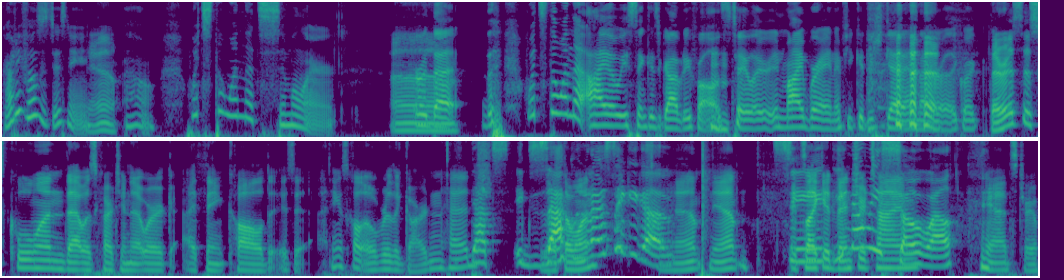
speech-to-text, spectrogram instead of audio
Gravity Falls is Disney. Yeah. Oh, what's the one that's similar? Um, or that the, what's the one that I always think is Gravity Falls, Tayler? In my brain, if you could just get in there really quick. There is this cool one that was Cartoon Network, I think called is it I think it's called Over the Garden Hedge. That's exactly what? I was thinking of. Yep, yep. See, like you Adventure know me Time. so well. Yeah, it's true.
